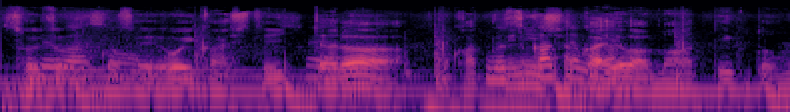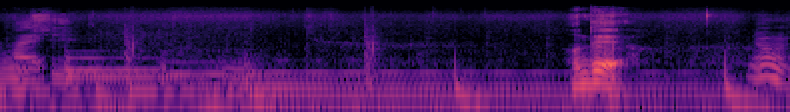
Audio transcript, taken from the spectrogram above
それぞれの個性を生かしていったら勝手に社会は回っていくと思うし、うんほんで、うん。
